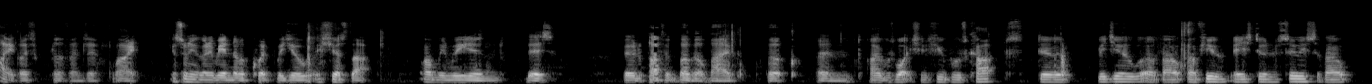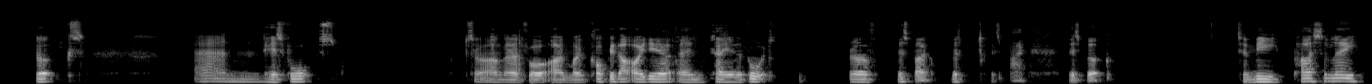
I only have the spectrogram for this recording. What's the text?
Hi guys, no friends. Right, it's only going to be another quick video. It's just that I've been reading this Build a Perfect Bug Out Bag book, and I was watching Hugo's Cats do a video about a few. He's doing a series about books and his thoughts. So I'm gonna thought I might copy that idea and tell you the thoughts of this bag, this this bag, this book. To me personally,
